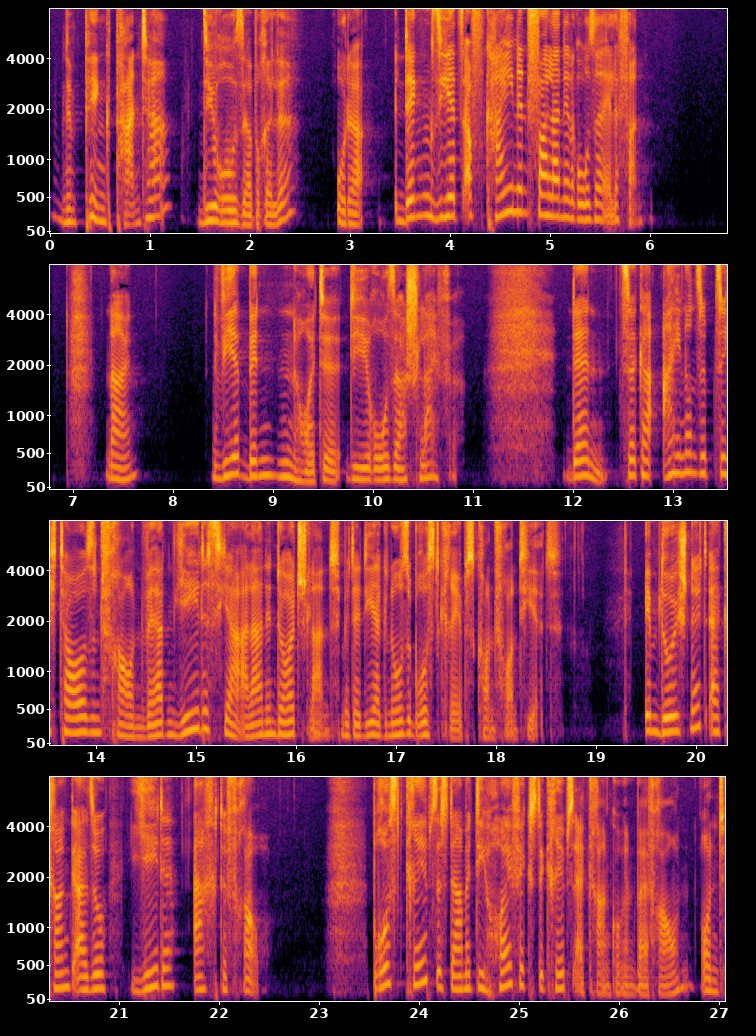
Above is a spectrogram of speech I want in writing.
Den Pink Panther? Die rosa Brille? Oder denken Sie jetzt auf keinen Fall an den rosa Elefanten? Nein, wir binden heute die rosa Schleife. Denn circa 71.000 Frauen werden jedes Jahr allein in Deutschland mit der Diagnose Brustkrebs konfrontiert. Im Durchschnitt erkrankt also jede achte Frau. Brustkrebs ist damit die häufigste Krebserkrankung bei Frauen und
